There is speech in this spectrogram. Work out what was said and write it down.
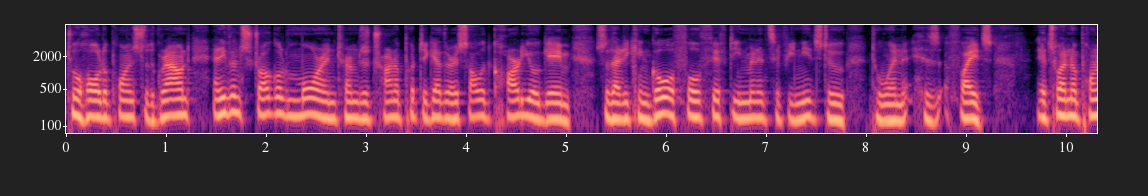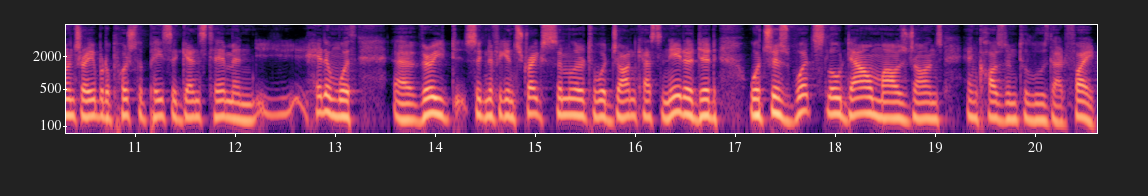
to hold opponents to the ground and even struggled more in terms of trying to put together a solid cardio game so that he can go a full 15 minutes if he needs to to win his fights. It's when opponents are able to push the pace against him and hit him with uh, very significant strikes, similar to what John Castaneda did, which is what slowed down Miles Johns and caused him to lose that fight.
